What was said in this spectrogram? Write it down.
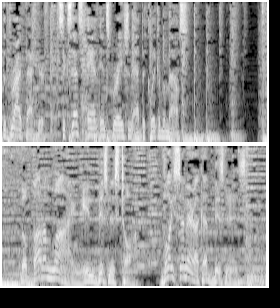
The Thrive Factor, success and inspiration at the click of a mouse. The bottom line in business talk. Voice America Business.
